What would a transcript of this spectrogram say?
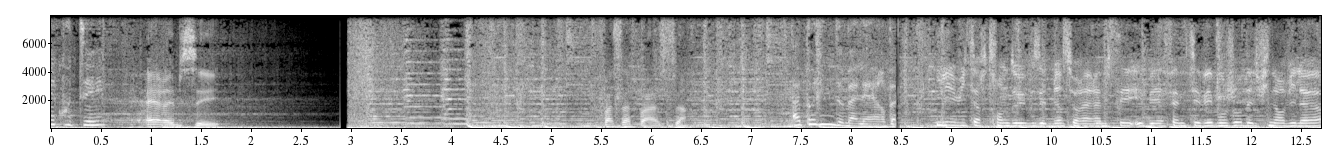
écoutez RMC. Face à face. Apolline de Malherbe. Il est 8h32 vous êtes bien sur RMC et BFM TV. Bonjour Delphine Orviller.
